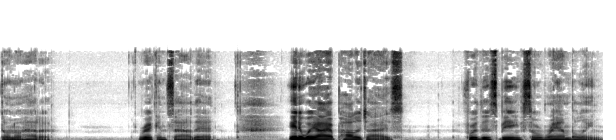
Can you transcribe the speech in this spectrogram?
Don't know how to reconcile that. Anyway, I apologize for this being so rambling.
